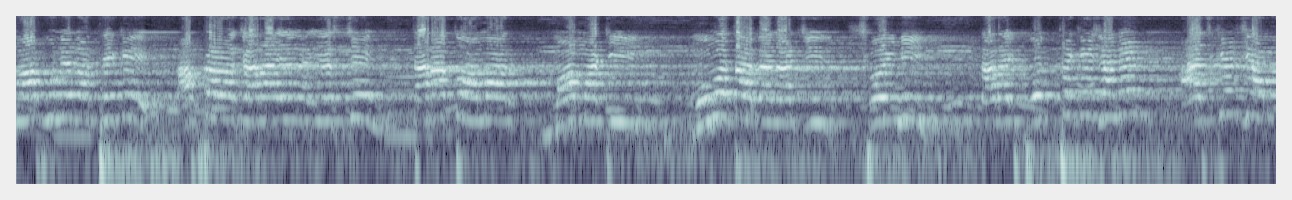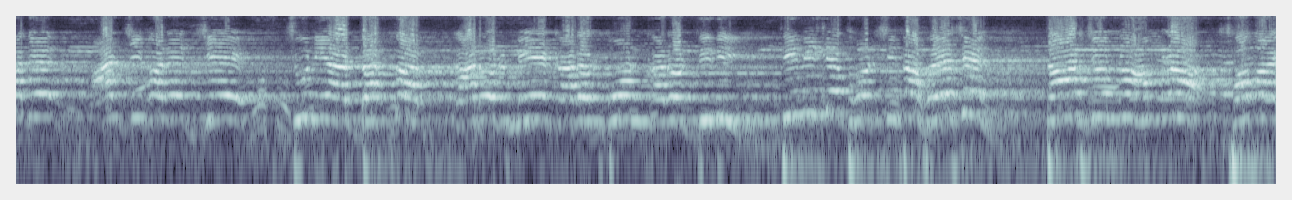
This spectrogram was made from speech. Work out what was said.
মা বোনেরা থেকে আপনারা যারা এসছেন তারা তো আমার মা মাটি মমতা ব্যানার্জির সৈনিক, তারাই প্রত্যেকে জানেন আজকের যে আমাদের আর্জিগড়ের যে জুনিয়র ডাক্তার কারোর মেয়ে, কারোর বোন, কারোর দিদি, তিনি যে ধর্ষিতা হয়েছেন, তার জন্য আমরা সবাই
